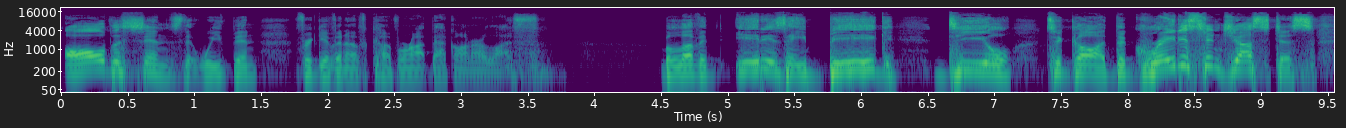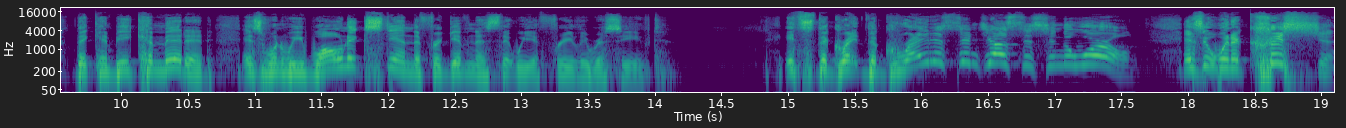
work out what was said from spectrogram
all the sins that we've been forgiven of come right back on our life. Beloved, it is a big deal to God. The greatest injustice that can be committed is when we won't extend the forgiveness that we have freely received. It's the great the greatest injustice in the world is that when a Christian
